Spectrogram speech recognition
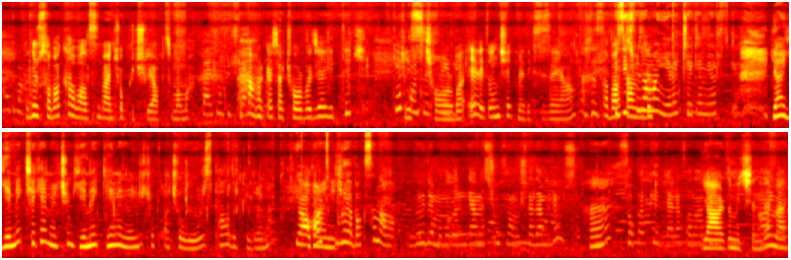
hadi bakalım. Bugün sabah kahvaltısını ben çok güçlü yaptım ama. Ben çok güçlü. Arkadaşlar çorbacıya gittik. Keşke onu Biz çekseydik. çorba. Evet onu çekmedik size ya. Biz Sabahtan hiçbir zaman yemek çekemiyoruz ki. Ya yemek çekemiyoruz çünkü yemek yemeden önce çok aç oluyoruz. Paldır küldür hemen. Ya Bir de artık anneciğim. buraya baksana. Böyle mamaların gelmesi çok iyi olmuş. Neden biliyor musun? Ha? Sokak kedilerine falan. Yardım için değil Aynen. mi?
